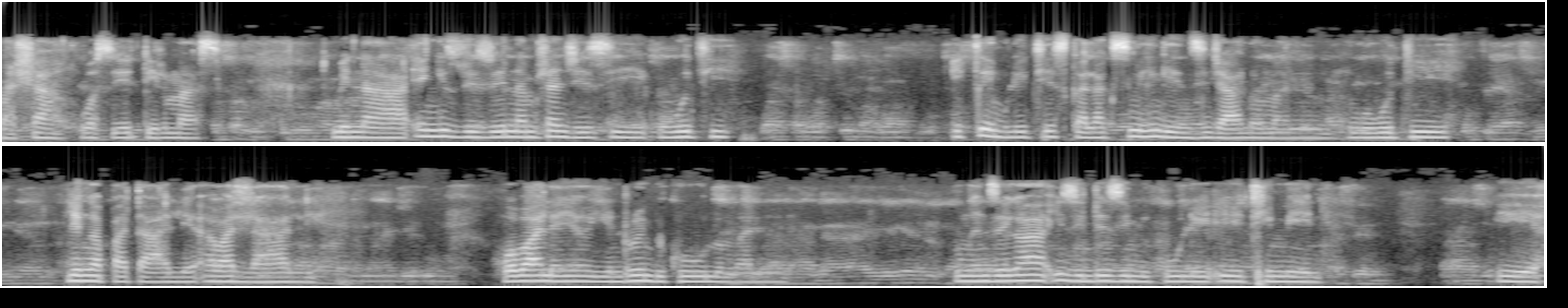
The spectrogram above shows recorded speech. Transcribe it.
Mahlangu waseDelmas. Mina engizwizwe namhlanje si ukuthi icembu leTS Galaxy lingenzi njalo man ngokuthi lingabhadali abadlali ngoba leyo yinto embi khulu man. Kungenzeka izinto ezimbi khulu ethimini yeah.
